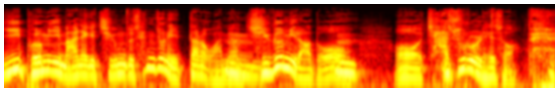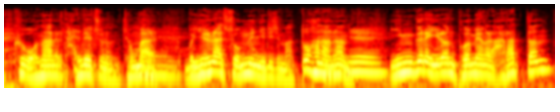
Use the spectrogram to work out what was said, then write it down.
이 범인이 만약에 지금도 생존에 있다라고 하면 음. 지금이라도 음. 어, 자수를 해서 네. 그 원한을 달래주는 정말 네. 뭐 일어날 수 없는 일이지만 또 하나는 네. 인근의 이런 범행을 알았던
